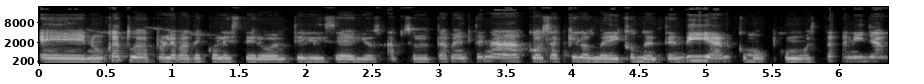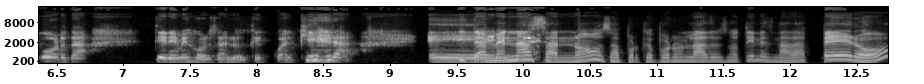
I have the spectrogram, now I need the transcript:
eh, nunca tuve problemas de colesterol, triglicéridos, absolutamente nada, cosa que los médicos no entendían, como, como esta niña gorda tiene mejor salud que cualquiera. y te eh, amenazan, ¿no? O sea, porque por un lado es no tienes nada, pero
